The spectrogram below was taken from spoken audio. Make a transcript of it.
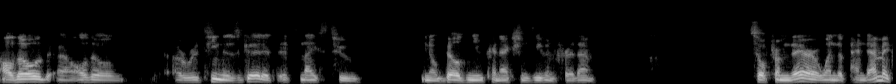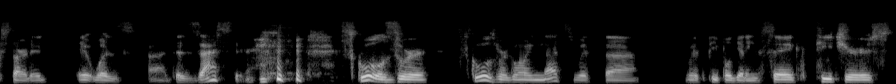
although uh, although a routine is good it, it's nice to you know build new connections even for them so from there, when the pandemic started, it was a disaster. schools were schools were going nuts with uh, with people getting sick, teachers,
